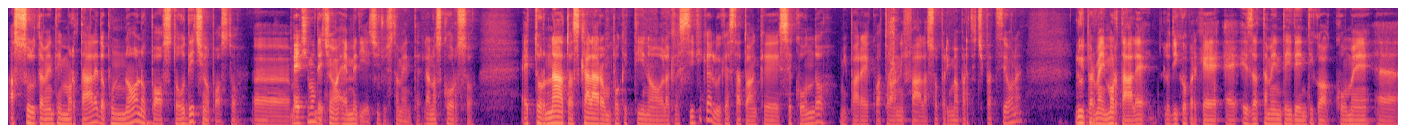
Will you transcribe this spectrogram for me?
assolutamente immortale dopo un nono posto o decimo posto. Eh, decimo? Decimo M10, giustamente. L'anno scorso è tornato a scalare un pochettino la classifica, lui che è stato anche secondo, mi pare quattro anni fa, la sua prima partecipazione. Lui per me è immortale, lo dico perché è esattamente identico a come, eh,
